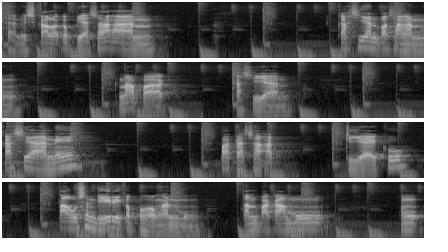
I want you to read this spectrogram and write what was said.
Dan wis kalau kebiasaan kasihan pasanganmu. Kenapa kasihan? Kasihane pada saat dia itu tahu sendiri kebohonganmu tanpa kamu meng-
